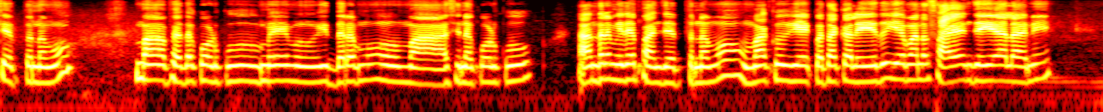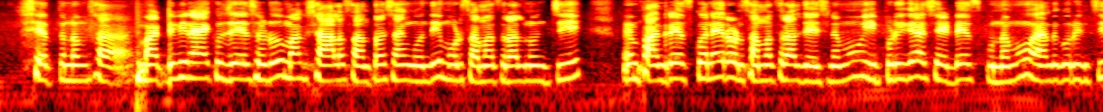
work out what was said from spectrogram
చేస్తున్నాము. మా పెద్ద కొడుకు మేము ఇద్దరము మా చిన్న కొడుకు అందరం ఇదే పని చేస్తున్నాము. మాకు ఎక్కువ తక్కువ లేదు ఏమైనా సాయం చేయాలని చేస్తున్నాం సా మట్టి వినాయకుడు చేసుడు మాకు చాలా సంతోషంగా ఉంది. మూడు సంవత్సరాల నుంచి మేము పందిరేసుకొని రెండు సంవత్సరాలు చేసినాము. ఇప్పుడు ఇక షెడ్ వేసుకున్నాము. అందు గురించి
